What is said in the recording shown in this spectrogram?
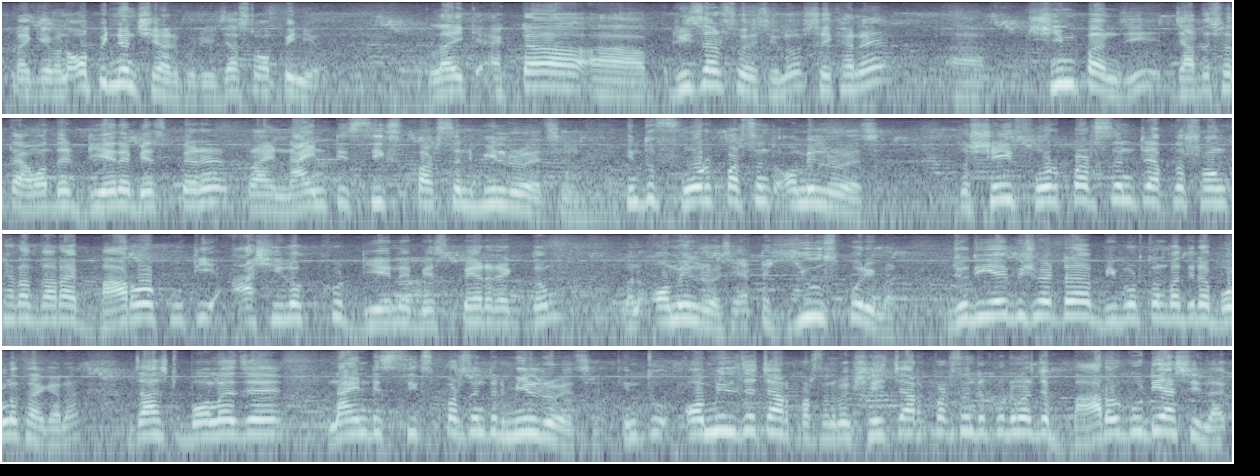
আপনাকে মানে অপিনিয়ন শেয়ার করি জাস্ট অপিনিয়ন লাইক একটা রিসার্চ হয়েছিল সেখানে শিম্পাঞ্জি যাদের সাথে আমাদের ডিএনএ বেস পেয়ারের প্রায় নাইনটি সিক্স পার্সেন্ট মিল রয়েছে কিন্তু ফোর পার্সেন্ট অমিল রয়েছে। তো সেই ফোর পার্সেন্টে আপনার সংখ্যাটা দাঁড়ায় বারো কোটি আশি লক্ষ ডিএনএ বেস পেয়ারের একদম মানে অমিল রয়েছে একটা হিউজ পরিমাণ। যদি এই বিষয়টা বিবর্তনবাদীরা বলে থাকে না জাস্ট বলে যে নাইনটি সিক্স পার্সেন্টের মিল রয়েছে কিন্তু অমিল যে চার পার্সেন্ট এবং সেই চার পার্সেন্টের পরিমাণ যে বারো কোটি আশি লাখ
